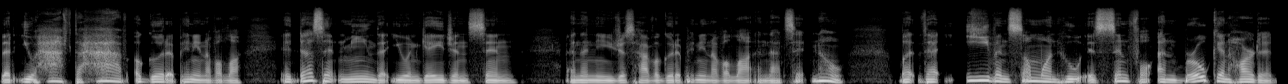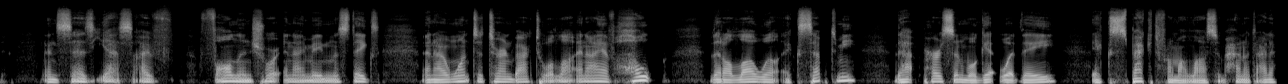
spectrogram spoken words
That you have to have a good opinion of Allah. It doesn't mean that you engage in sin and then you just have a good opinion of Allah and that's it. No, but that even someone who is sinful and brokenhearted and says, Yes, I've fallen short and I made mistakes and I want to turn back to Allah and I have hope that Allah will accept me, that person will get what they expect from Allah subhanahu wa ta'ala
